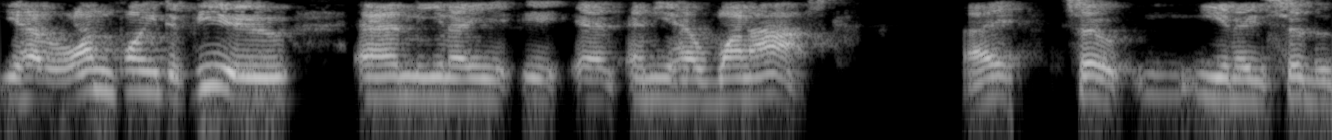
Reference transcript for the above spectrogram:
you have one point of view and, you know, and, and you have one ask, right? So, you know, so the,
